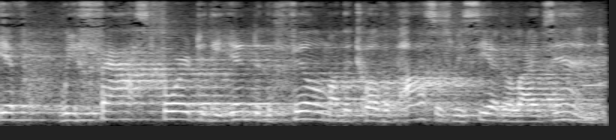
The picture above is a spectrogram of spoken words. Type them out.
If we fast forward to the end of the film on the 12 apostles, we see how their lives end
